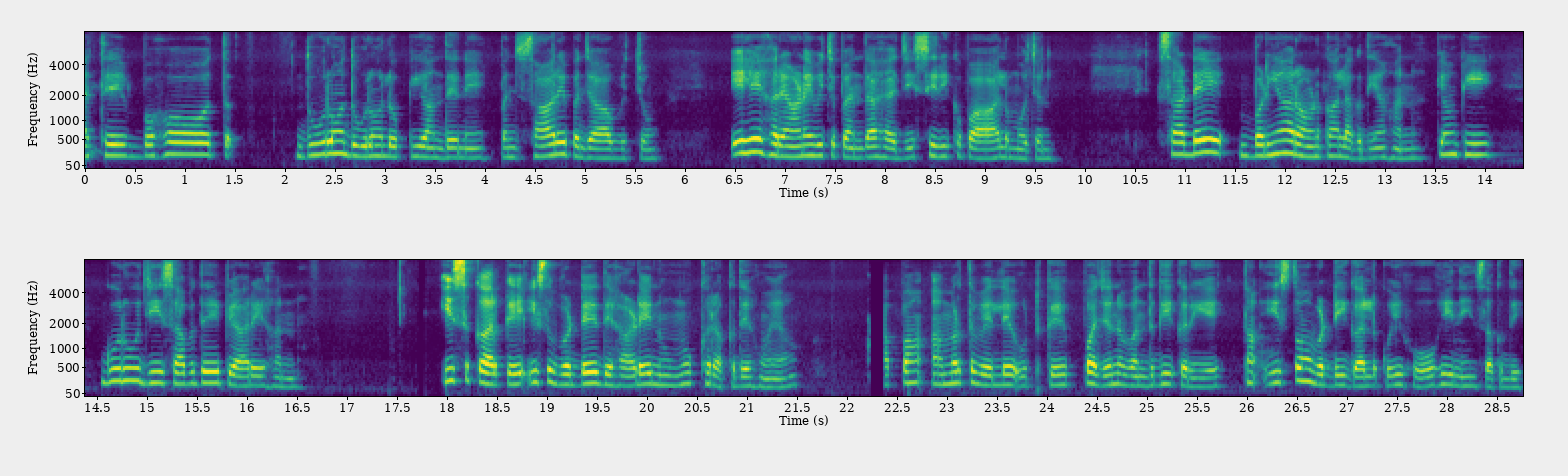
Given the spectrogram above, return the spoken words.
ਇੱਥੇ ਬਹੁਤ ਦੂਰੋਂ ਦੂਰੋਂ ਲੋਕ ਆਉਂਦੇ ਨੇ ਪੰਜ, ਸਾਰੇ ਪੰਜਾਬ ਵਿੱਚੋਂ। ਇਹ ਹਰਿਆਣੇ ਵਿੱਚ ਪੈਂਦਾ ਹੈ ਜੀ, ਸ੍ਰੀ ਕਪਾਲ ਮੋਚਨ। ਸਾਡੇ ਬੜੀਆਂ ਰੌਣਕਾਂ ਲੱਗਦੀਆਂ ਹਨ ਕਿਉਂਕਿ ਗੁਰੂ ਜੀ ਸਭ ਦੇ ਪਿਆਰੇ ਹਨ। ਇਸ ਕਰਕੇ ਇਸ ਵੱਡੇ ਦਿਹਾੜੇ ਨੂੰ ਮੁੱਖ ਰੱਖਦੇ ਹੋਇਆਂ ਆਪਾਂ ਅੰਮ੍ਰਿਤ ਵੇਲੇ ਉੱਠ ਕੇ ਭਜਨ ਬੰਦਗੀ ਕਰੀਏ ਤਾਂ ਇਸ ਤੋਂ ਵੱਡੀ ਗੱਲ ਕੋਈ ਹੋ ਹੀ ਨਹੀਂ ਸਕਦੀ।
